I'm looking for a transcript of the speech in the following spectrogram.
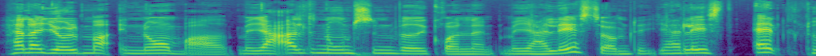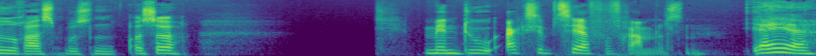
Han har hjulpet mig enormt meget, men jeg har aldrig nogensinde været i Grønland. Men jeg har læst om det. Jeg har læst alt Knud Rasmussen, og så... Men du accepterer forfremmelsen. Ja, ja.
